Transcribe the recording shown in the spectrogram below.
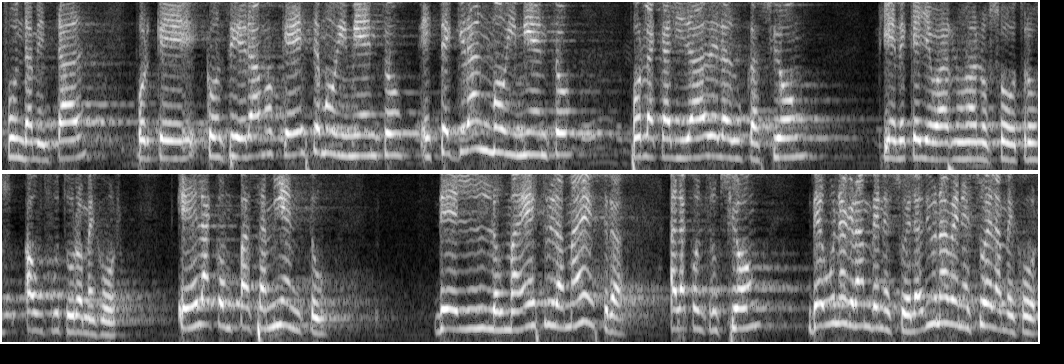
fundamental, porque consideramos que este movimiento, este gran movimiento por la calidad de la educación, tiene que llevarnos a nosotros a un futuro mejor. Es el acompasamiento de los maestros y las maestras a la construcción de una gran Venezuela, de una Venezuela mejor.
